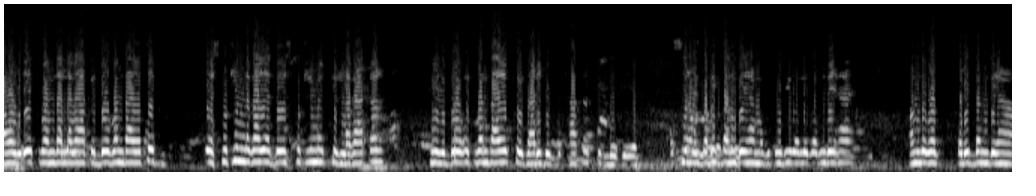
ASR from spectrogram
और एक बंदा लगा के, दो बंदा आया थे स्कूटरी में लगाया, दो स्कूटरी में फिर लगाकर, फिर दो, एक बंदा आए, फिर गाड़ी पे बैठा कर फिर ले गए। ऐसे हम गरीब बंदे हैं, मजदूरी वाले बंदे हैं। हम लोग गरीब बंदे हैं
